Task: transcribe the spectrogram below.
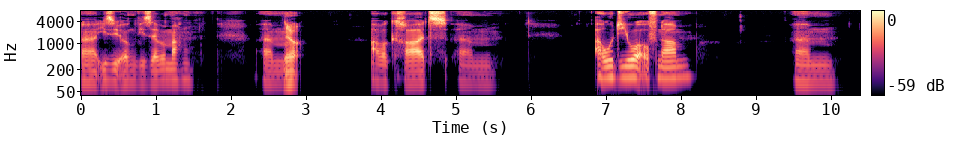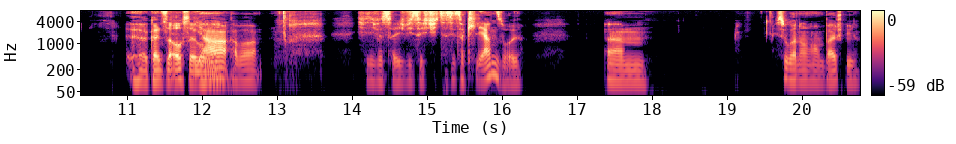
äh, easy irgendwie selber machen. Ähm, Ja. Aber gerade ähm, Audioaufnahmen, ähm, ja. Kannst du auch selber ja, machen. aber ich weiß nicht, was soll ich, wie ich das jetzt erklären soll. Ähm, ich sogar noch ein Beispiel.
